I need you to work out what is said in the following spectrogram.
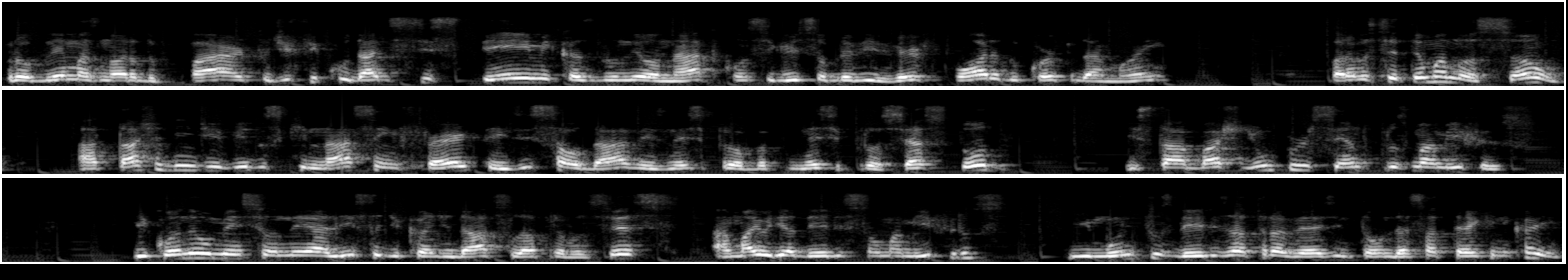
problemas na hora do parto, dificuldades sistêmicas do neonato conseguir sobreviver fora do corpo da mãe. Para você ter uma noção, a taxa de indivíduos que nascem férteis e saudáveis nesse, nesse processo todo está abaixo de 1% para os mamíferos. E quando eu mencionei a lista de candidatos lá para vocês, a maioria deles são mamíferos e muitos deles através então dessa técnica aí.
